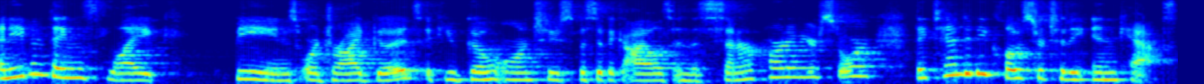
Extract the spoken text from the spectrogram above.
And even things like beans or dried goods, if you go onto specific aisles in the center part of your store, they tend to be closer to the end caps.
